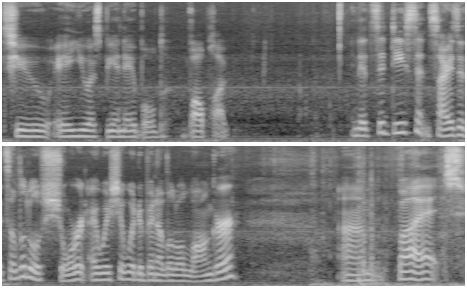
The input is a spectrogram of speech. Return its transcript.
to a USB enabled wall plug and it's a decent size. It's a little short. I wish it would have been a little longer. Um, but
